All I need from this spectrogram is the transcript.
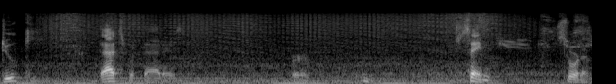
Dookie. That's what that is. Or same sort of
